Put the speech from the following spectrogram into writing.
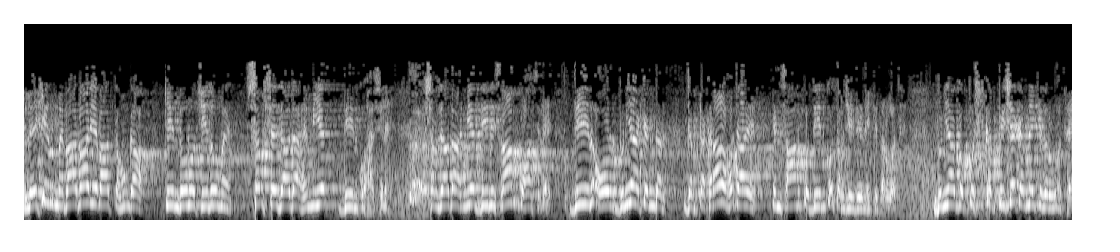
لیکن میں بار بار یہ بات کہوں گا کہ ان دونوں چیزوں میں سب سے زیادہ اہمیت دین کو حاصل ہے۔ سب سے زیادہ اہمیت دین اسلام کو حاصل ہے۔ دین اور دنیا کے اندر جب ٹکراؤ ہو جائے، انسان کو دین کو ترجیح دینے کی ضرورت ہے۔ دنیا کو پشت کر پیچھے کرنے کی ضرورت ہے۔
